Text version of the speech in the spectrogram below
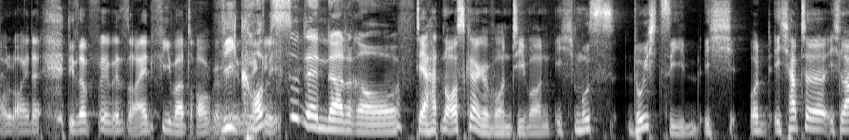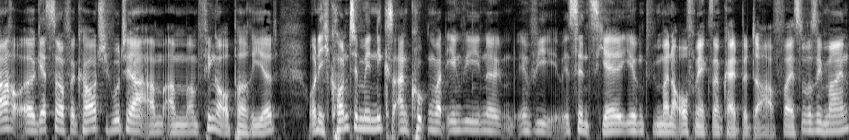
oh Leute, dieser Film ist so ein Fiebertraum gewesen. Wie kommst du denn da drauf? Der hat einen Oscar gewonnen, Timon. Ich muss durchziehen. Ich, und ich hatte, ich lag äh, gestern auf der Couch, ich wurde ja am, am, am Finger operiert und ich konnte mir nichts angucken, was irgendwie, eine, irgendwie essentiell irgendwie meine Aufmerksamkeit bedarf. Weißt du, was ich meine?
